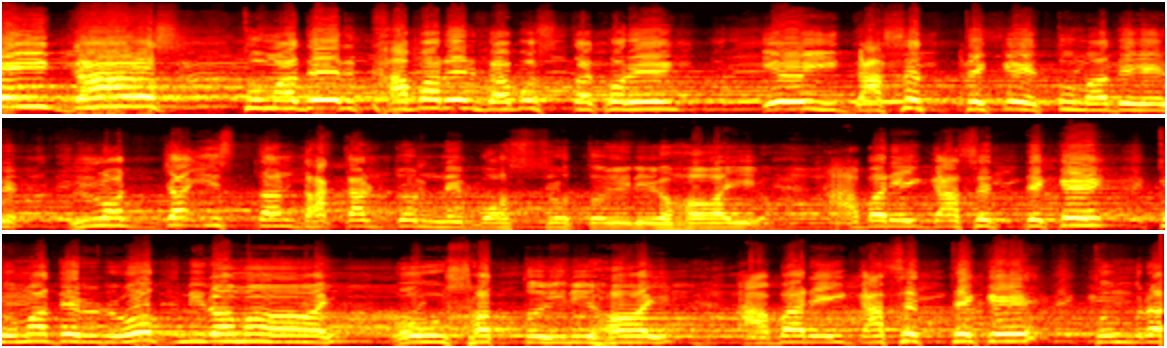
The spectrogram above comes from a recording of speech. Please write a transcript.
এই গাছ তোমাদের খাবারের ব্যবস্থা করে, এই গাছের থেকে তোমাদের লজ্জা স্থান ঢাকার জন্য বস্ত্র তৈরি হয়। আবার এই গাছের থেকে তোমাদের রোগ নিরাময় ঔষধ তৈরি হয়। আবার এই গাছের থেকে তোমরা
